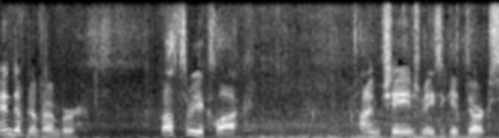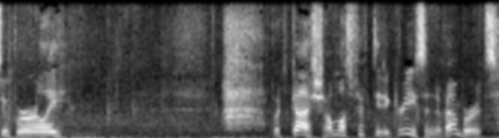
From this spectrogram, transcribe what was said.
end of November, about 3 o'clock. Time change makes it get dark super early. But gosh, almost 50 degrees in November. It's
